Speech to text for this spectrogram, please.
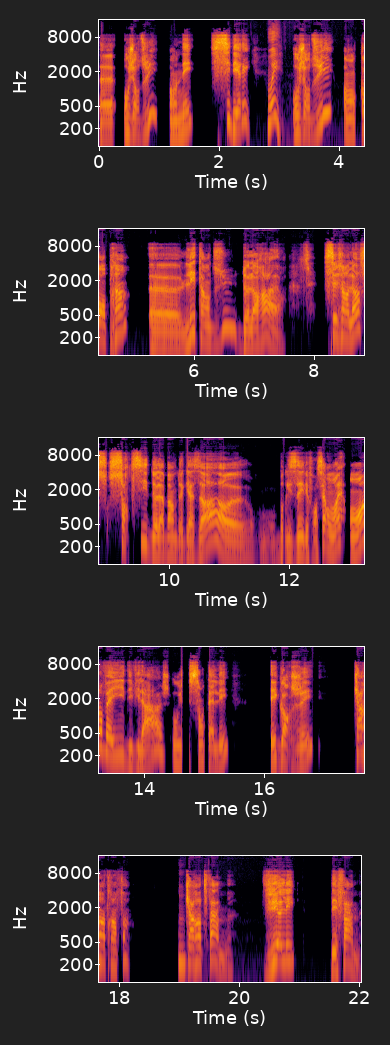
Euh, aujourd'hui, on est sidéré. Oui. Aujourd'hui, on comprend euh, l'étendue de l'horreur. Ces gens-là, sortis de la bande de Gaza, euh, ont brisé les frontières, ont, ont envahi des villages où ils sont allés égorger 40 enfants, 40 femmes, violer des femmes.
